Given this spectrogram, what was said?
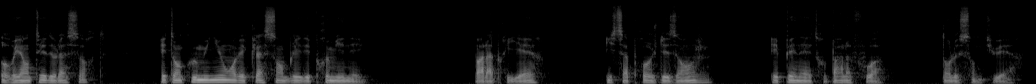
orienté de la sorte, est en communion avec l'assemblée des premiers-nés. Par la prière, il s'approche des anges et pénètre par la foi dans le sanctuaire.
